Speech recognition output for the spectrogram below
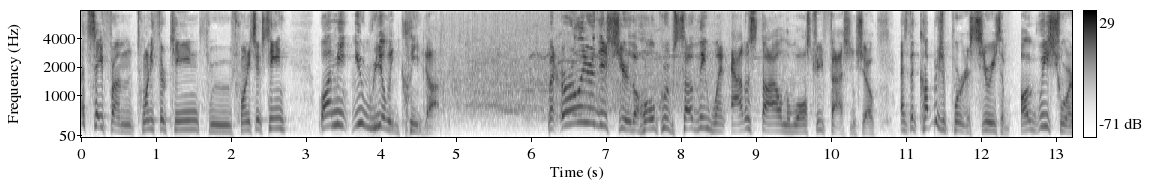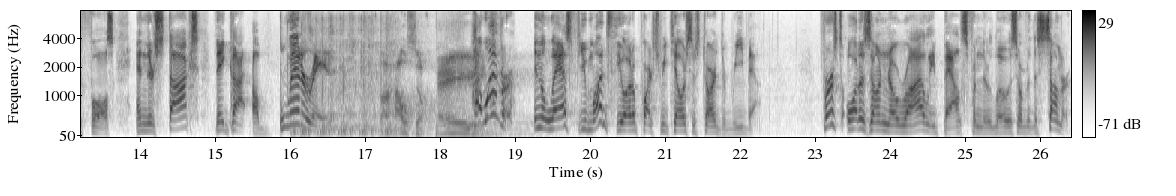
let's say from 2013 through 2016, well, I mean, you really cleaned up. But earlier this year, the whole group suddenly went out of style in the Wall Street fashion show as the companies reported a series of ugly shortfalls and their stocks, they got obliterated. The house of pain. However, in the last few months, the auto parts retailers have started to rebound. First, AutoZone and O'Reilly bounced from their lows over the summer.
